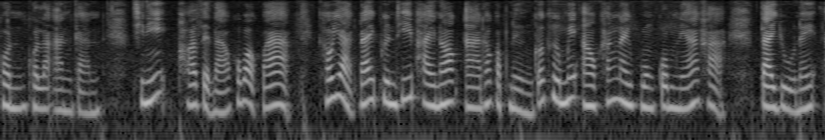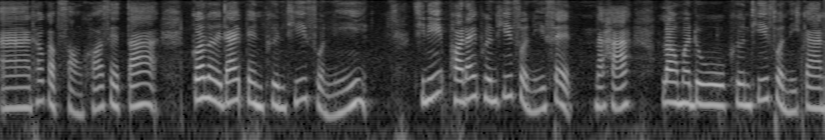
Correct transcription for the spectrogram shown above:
คนคนละอันกัน ทีนี้พอเสร็จแล้วเขาบอกว่าเขาอยากได้พื้นที่ภายนอก r เท่ากับ 1 ก็คือไม่เอาข้างในวงกลมเนี้ยค่ะ แต่อยู่ใน r เท่ากับ2 cos เซตาก็เลยได้เป็นพื้นที่ส่วนนี้ ทีนี้พอได้พื้นที่ส่วนนี้เสร็จ นะคะ เรามาดูพื้นที่ส่วนนี้กัน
